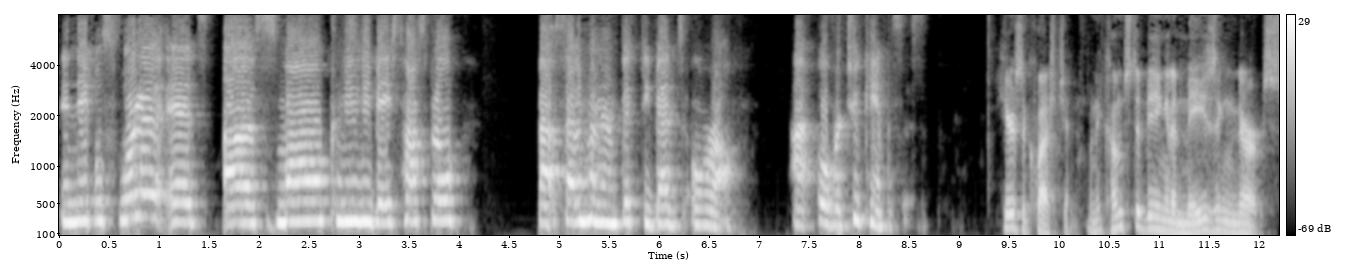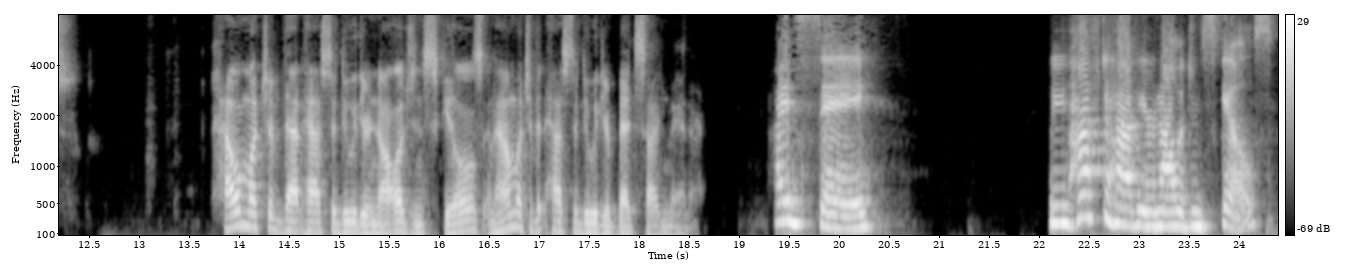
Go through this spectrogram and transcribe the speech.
in Naples, Florida. It's a small community based hospital, about 750 beds overall, uh, over two campuses. Here's a question When it comes to being an amazing nurse, how much of that has to do with your knowledge and skills, and how much of it has to do with your bedside manner? I'd say you have to have your knowledge and skills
